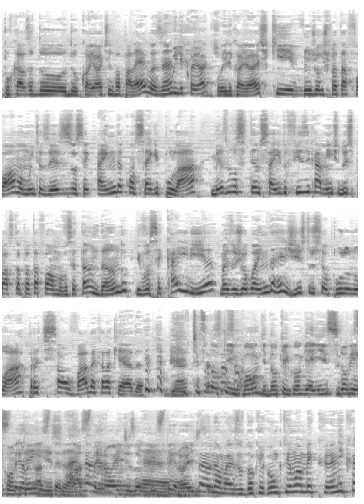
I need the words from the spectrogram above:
Por causa do, do Coyote do Papaléguas, né? Willy Coyote. O Willy Coyote, que num jogo de plataforma, muitas vezes você ainda consegue pular, mesmo você tendo saído fisicamente do espaço da plataforma. Você tá andando e você cairia, mas o jogo ainda registra o seu pulo no ar pra te salvar daquela queda, né? Tipo Donkey Kong, Donkey Kong é isso. Donkey com Kong estero- tem isso, aster- é. Asteroides, ó, com É. esteroides. Não, não, mas o Donkey Kong tem uma mecânica.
